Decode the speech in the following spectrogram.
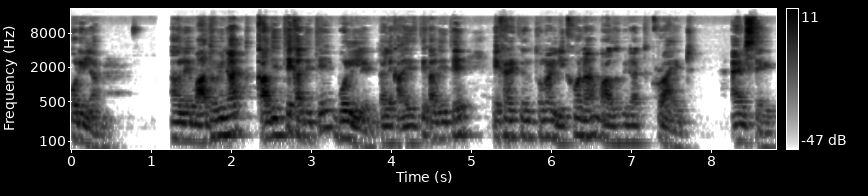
করিলাম। তাহলে মাধবীনাথ কাঁদিতে কাঁদিতে বলিলেন, তাহলে কাঁদিতে কাঁদিতে এখানে কিন্তু তোমরা লিখো না, Madhabinath cried and said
